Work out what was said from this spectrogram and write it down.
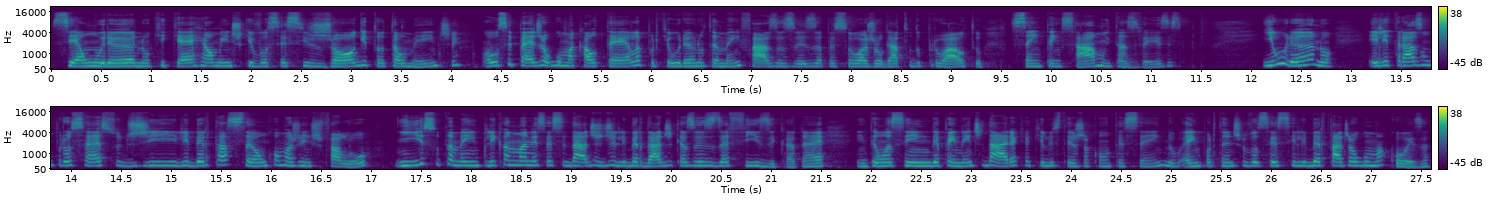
se é um Urano que quer realmente que você se jogue totalmente, ou se pede alguma cautela, porque o Urano também faz, às vezes, a pessoa jogar tudo para o alto sem pensar, muitas vezes. E o Urano, ele traz um processo de libertação, como a gente falou, e isso também implica numa necessidade de liberdade que às vezes é física, né? Então, assim, independente da área que aquilo esteja acontecendo, é importante você se libertar de alguma coisa.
